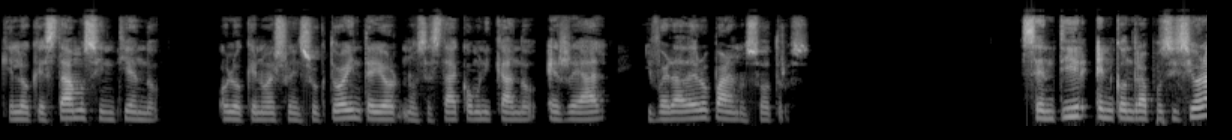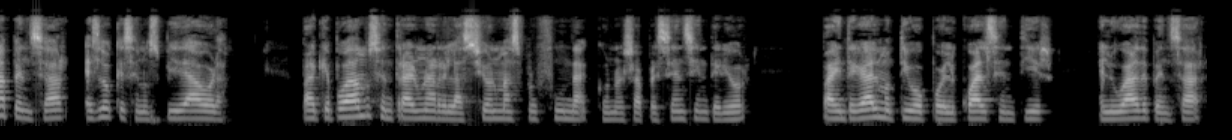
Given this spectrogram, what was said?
que lo que estamos sintiendo o lo que nuestro instructor interior nos está comunicando es real y verdadero para nosotros. Sentir en contraposición a pensar es lo que se nos pide ahora, para que podamos entrar en una relación más profunda con nuestra presencia interior, para integrar el motivo por el cual sentir, en lugar de pensar,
